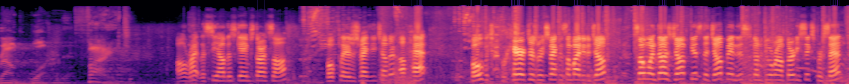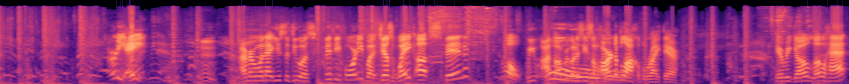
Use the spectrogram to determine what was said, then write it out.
Round one. Fight. All right, let's see how this game starts off. Both players respect each other. Up hat. Both characters were expecting somebody to jump. Someone does jump, gets the jump in. This is going to do around 36%. 38. Mm. I remember when that used to do a 50-40, but just wake up, spin. Oh, we I thought we were going to see some hard to blockable right there. Here we go. Low hat.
